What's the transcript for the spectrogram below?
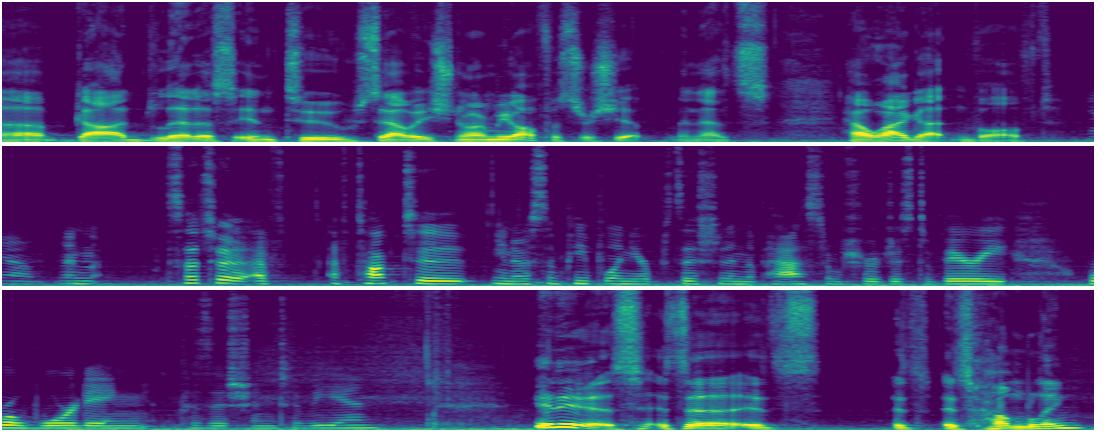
uh, God led us into Salvation Army officership, and that's how I got involved. yeah, and such a I've, I've talked to you know some people in your position in the past. I'm sure just a very rewarding position to be in. It is. It's a. It's it's it's humbling.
